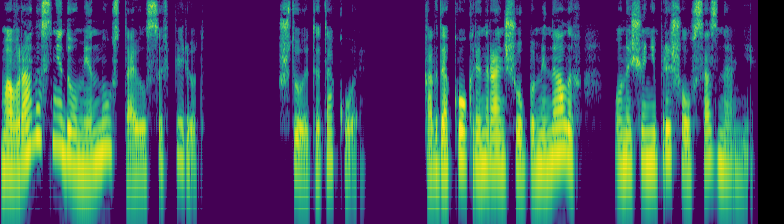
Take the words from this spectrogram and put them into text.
Мавранос недоуменно уставился вперед. что это такое. Когда Кокрин раньше упоминал их, он еще не пришел в сознание.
